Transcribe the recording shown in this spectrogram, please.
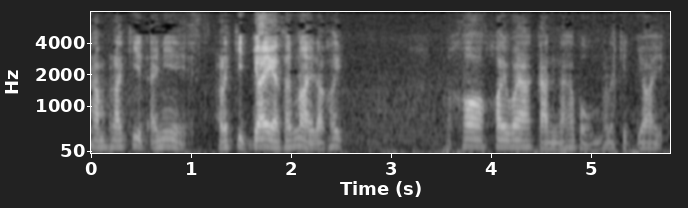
ทำภารกิจไอ้นี่ ภารกิจย่อยกันสักหน่อยแล้วค่อยแล้วก็ค่อยว่ากันนะครับผมภารกิจย่อยอ่าไ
